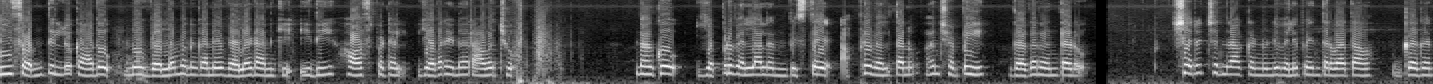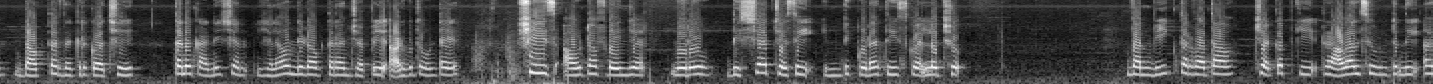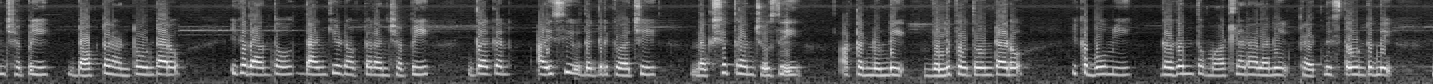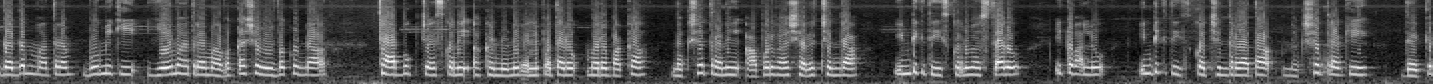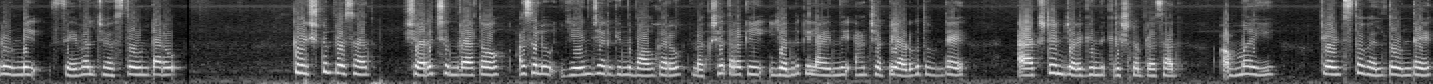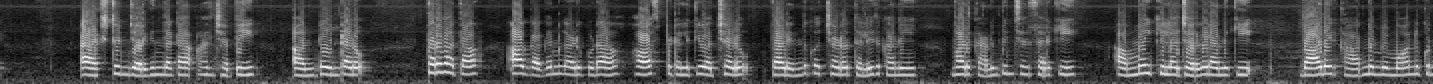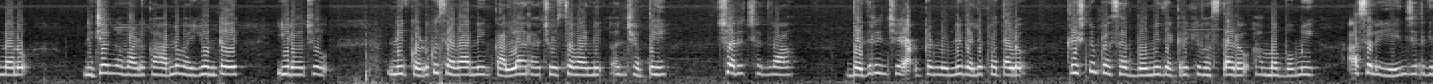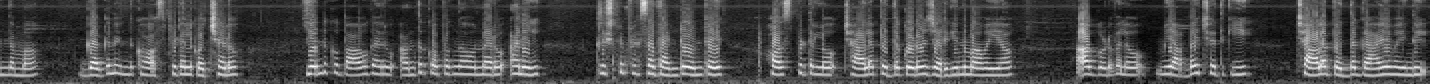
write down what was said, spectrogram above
నీ సొంత ఇల్లు కాదు. నువ్వు వెళ్ళమనగానే వెళ్ళడానికి ఇది హాస్పిటల్. ఎవరైనా రావచ్చు. నాకు ఎప్పుడు వెళ్ళాలనిపిస్తే అప్పుడే వెళ్తాను అని చెప్పి గగన్ అంటాడు. శరత్ చంద్ర అక్కడి నుండి వెళ్ళిపోయిన తర్వాత గగన్ డాక్టర్ దగ్గరికి వచ్చి తన కండిషన్ ఎలా ఉంది డాక్టర్? అని చెప్పి అడుగుతూ ఉంటే షీఈ్ అవుట్ ఆఫ్ డేంజర్ మీరు డిశ్చార్జ్ చేసి ఇంటికి కూడా తీసుకువెళ్ళొచ్చు. వన్ వీక్ తర్వాత చెకప్కి రావాల్సి ఉంటుంది అని చెప్పి డాక్టర్ అంటూ ఉంటారు. ఇక దాంతో థ్యాంక్ యూ డాక్టర్ అని చెప్పి గగన్ ఐసీయూ దగ్గరికి వచ్చి నక్షత్రం చూసి అక్కడి నుండి వెళ్ళిపోతూ ఉంటాడు. ఇక భూమి గగన్తో మాట్లాడాలని ప్రయత్నిస్తూ ఉంటుంది. గగన్ మాత్రం భూమికి ఏమాత్రం అవకాశం ఇవ్వకుండా క్యాబ్ బుక్ చేసుకొని అక్కడి నుండి వెళ్ళిపోతాడు. మరోపక్క నక్షత్రాన్ని అపూర్వ శరత్చంద్ర ఇంటికి తీసుకొని వస్తారు. ఇక వాళ్ళు ఇంటికి తీసుకొచ్చిన తర్వాత నక్షత్రకి దగ్గరుండి సేవలు చేస్తూ ఉంటారు. కృష్ణప్రసాద్ శరత్చంద్రతో అసలు ఏం జరిగింది బావగారు? నక్షత్రకి ఎందుకు ఇలా అయింది? అని చెప్పి అడుగుతుంటే యాక్సిడెంట్ జరిగింది కృష్ణప్రసాద్. అమ్మాయి ఫ్రెండ్స్తో వెళ్తూ ఉంటే యాక్సిడెంట్ జరిగిందట అని చెప్పి అంటూ ఉంటాడు. తర్వాత ఆ గగన్ గాడు కూడా హాస్పిటల్కి వచ్చాడు. వాడు ఎందుకు వచ్చాడో తెలియదు కానీ వాడు కనిపించేసరికి అమ్మాయికి ఇలా జరగడానికి వాడే కారణమేమో అనుకున్నాను. నిజంగా వాడు కారణం అయ్యుంటే ఈరోజు నీ కొడుకు శవాన్ని కల్లారా చూసేవాడిని అని చెప్పి శరత్చంద్ర బెదిరించి అక్కడి నుండి వెళ్ళిపోతాడు. కృష్ణప్రసాద్ భూమి దగ్గరికి వస్తాడు. అమ్మ భూమి అసలు ఏం జరిగిందమ్మా? గగన్ ఎందుకు హాస్పిటల్కి వచ్చాడు? ఎందుకు బావగారు అంత కోపంగా ఉన్నారు అని కృష్ణప్రసాద్ అంటూ ఉంటే హాస్పిటల్లో చాలా పెద్ద గొడవ జరిగింది మామయ్య ఆ గొడవలో మీ అబ్బాయి చేతికి చాలా పెద్ద గాయమైంది.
